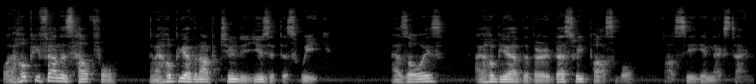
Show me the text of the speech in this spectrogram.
Well, I hope you found this helpful, and I hope you have an opportunity to use it this week. As always, I hope you have the very best week possible. I'll see you again next time.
